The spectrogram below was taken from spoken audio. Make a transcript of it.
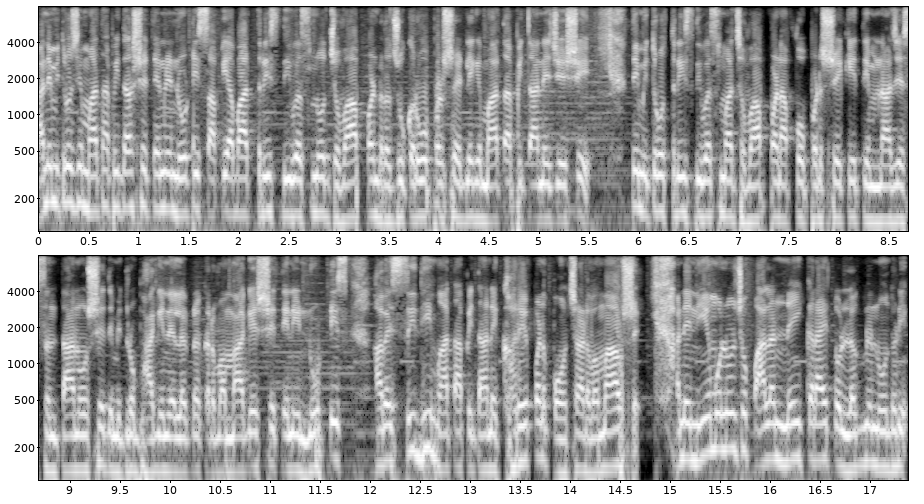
અને મિત્રો જે માતા પિતા છે તેમને નોટિસ આપ્યા બાદ ત્રીસ દિવસનો જવાબ પણ રજૂ કરવો પડશે એટલે કે માતા પિતાને જે છે તે મિત્રો ત્રીસ દિવસમાં જવાબ પણ આપવો પડશે કે તેમના જે સંતાનો છે તે મિત્રો ભાગીને લગ્ન કરવા માગે છે. તેની નોટિસ હવે સીધી માતા પિતાને ઘરે પણ પહોંચાડવામાં આવશે. અને નિયમોનું જો પાલન નહીં કરાય તો લગ્ન નોંધણી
